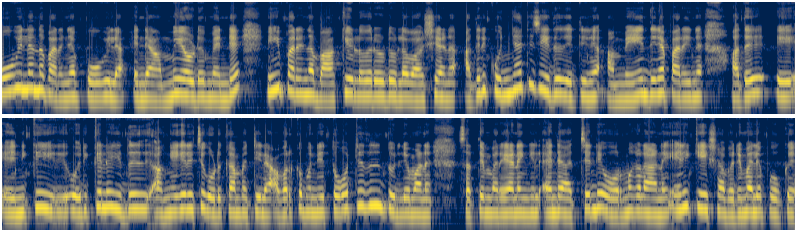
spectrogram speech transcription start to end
പോവില്ലെന്ന് പറഞ്ഞാൽ പോവില്ല. എന്റെ അമ്മയോടും എന്റെ ഈ പറയുന്ന ബാക്കിയുള്ളവരോടുള്ള വാശിയാണ്. അതിന് കുഞ്ഞാറ്റ് ചെയ്ത തെറ്റിന് അമ്മയെ എന്തിനാ പറയുന്നത് അത് എനിക്ക് ഒരിക്കലും ഇത് അംഗീകരിച്ച് കൊടുക്കാൻ പറ്റില്ല. അവർക്ക് മുന്നേ തോറ്റതിന് തുല്യമാണ്. സത്യം പറയുകയാണെങ്കിൽ എന്റെ അച്ഛന്റെ ഓർമ്മകളാണ് എനിക്ക് ഈ ശബരിമല പോക്ക്.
